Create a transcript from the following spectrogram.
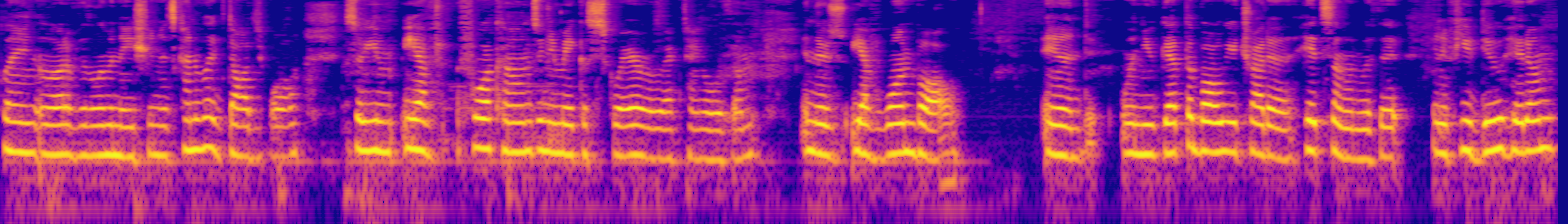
playing a lot of elimination. It's kind of like dodgeball. So you you have four cones and you make a square or rectangle with them, and there's you have one ball, and when you get the ball, you try to hit someone with it, and if you do hit them,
